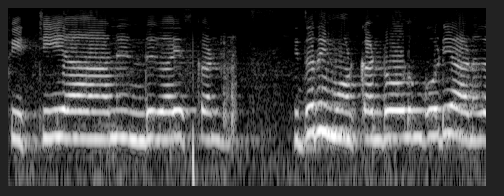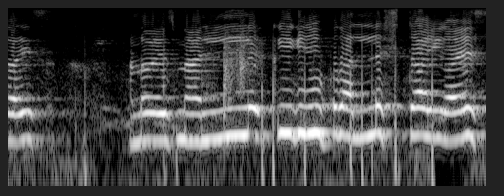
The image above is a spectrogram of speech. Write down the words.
ഫിറ്റ് ചെയ്യാനുണ്ട് ഗൈസ് കണ്ട് ഇത് റിമോട്ട് കൺട്രോളും കൂടിയാണ് ഗൈസ് കണ്ടോ ഗൈസ് നല്ല ഈ ഇപ്പോൾ നല്ല ഇഷ്ടമായി ഗൈസ്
